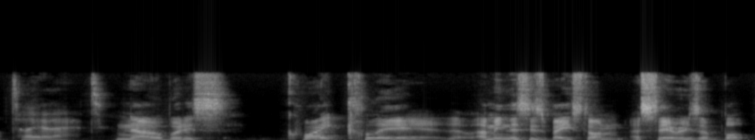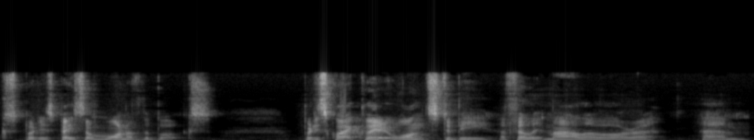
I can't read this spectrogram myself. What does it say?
I'll tell you that. No, but it's quite clear. that- I mean, this is based on a series of books, but it's based on one of the books. But it's quite clear it wants to be a Philip Marlowe or a um,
